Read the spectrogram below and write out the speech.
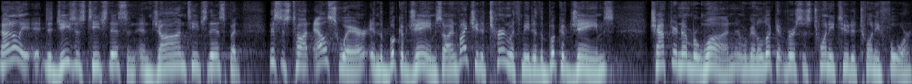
Not only did Jesus teach this and, and, John teach this, but this is taught elsewhere in the book of James. So I invite you to turn with me to the book of James, chapter number one, and we're going to look at verses 22 to 24.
